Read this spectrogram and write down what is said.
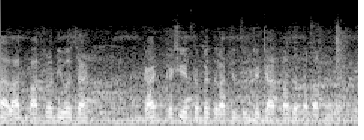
आला आज पाचवा दिवस आहे. काय कशी आहे तब्येत? रात्री तुमच्या चार पाच तपासण्यात आहे.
